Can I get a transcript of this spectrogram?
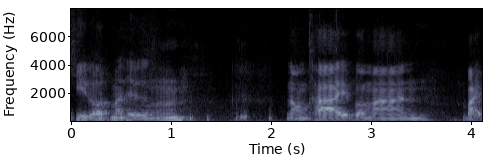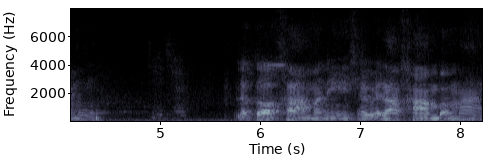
ขี่รถมาถึงหนองคายประมาณบ่ายโมง แล้วก็ข้ามมานี่ใช้เวลาข้ามประมาณ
